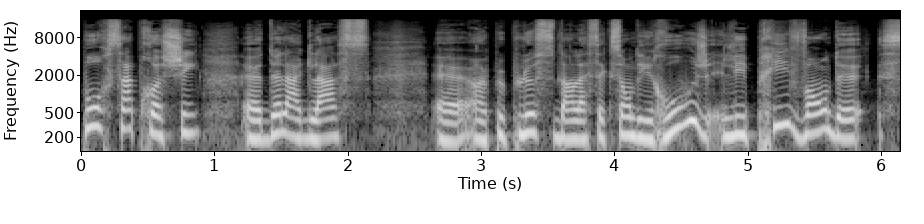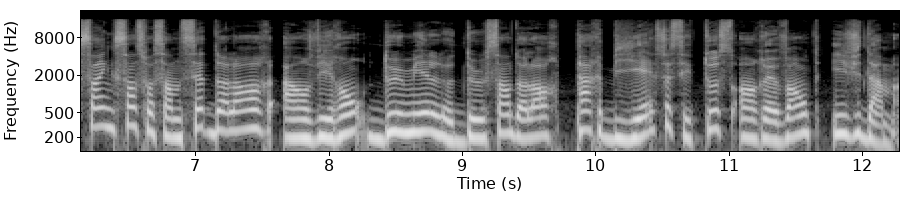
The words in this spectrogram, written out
pour s'approcher euh, de la glace euh, un peu plus dans la section des rouges. Les prix vont de 567 dollars à environ 2200 dollars par billet. Ça, c'est tous en revente, évidemment.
